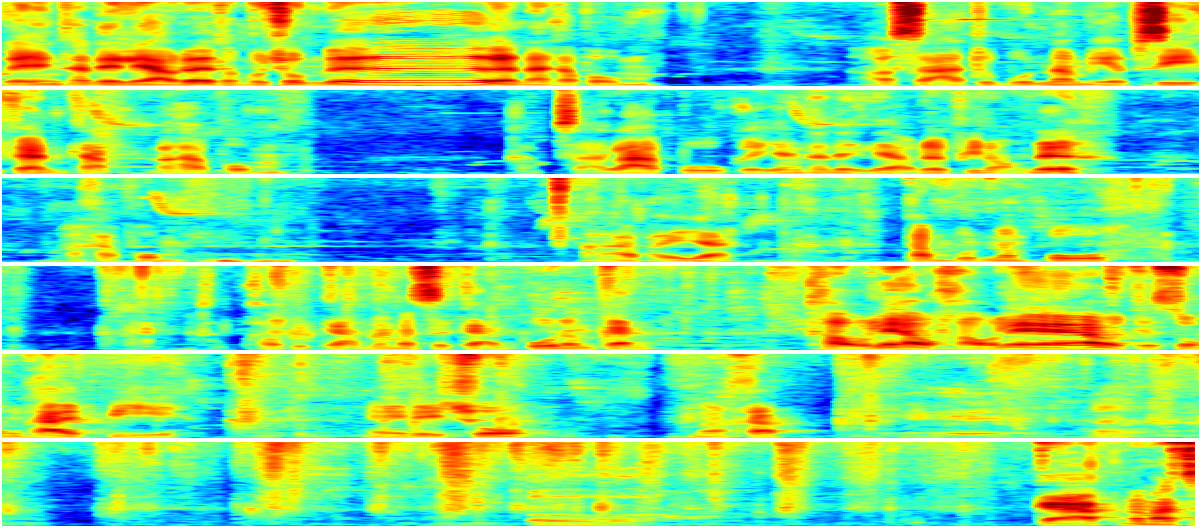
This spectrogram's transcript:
ก็ยังท่านได้แล้วเด้อท่านผู้ชมเด้อนะครับผมเอาสาธุบุญนำเอฟซีแฟนคลับนะครับผมกับสาลาปูก็ยังท่านได้แล้วเด้อพี่น้องเด้อนะครับผมหาไปอยากทำบุญน้ำปูขับเข้าไปกราบนมัสการปูน้ำกัน เขาแล้วเขาแล้วจะทรงท้ายปีให้ได้โชคนะครับ กราบนมัส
